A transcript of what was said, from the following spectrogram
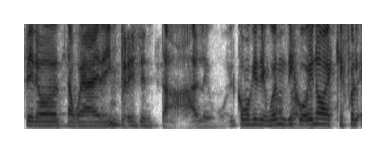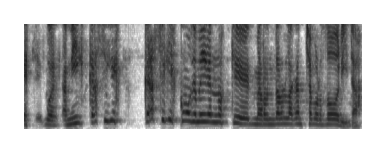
Pero esta weá era impresentable, weón. Como que si weón No, dijo, oye, no, es que fue. Este, bueno, a mí casi que. Casi que es como que me digan, no, es que me arrendaron la cancha por dos horitas.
